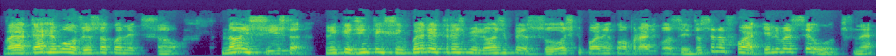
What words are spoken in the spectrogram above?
vai até remover sua conexão. Não insista. LinkedIn tem 53 milhões de pessoas que podem comprar de você. Então, se não for aquele, vai ser outro, né?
